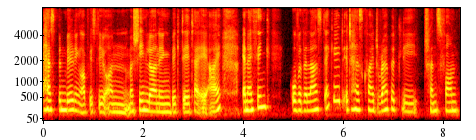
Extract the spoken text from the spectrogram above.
has been building obviously on machine learning, big data, AI. And I think over the last decade, it has quite rapidly transformed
